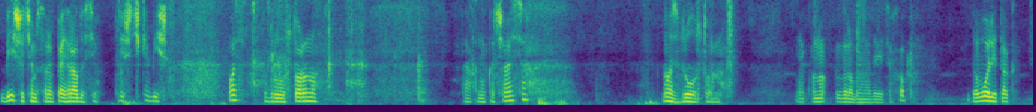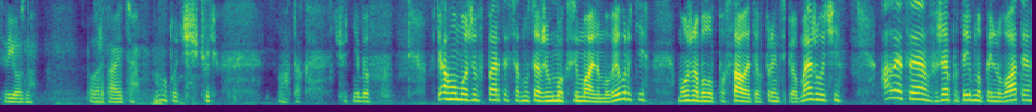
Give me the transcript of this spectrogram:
Більше, ніж 45 градусів. Трішечки більше. Ось в другу сторону. Так, не качайся. Ось в другу сторону. Як воно зроблено, дивіться, хоп. Доволі так серйозно повертається. Ну тут чуть-чуть. О, так, чуть ніби в- втягу може впертися, ну це вже в максимальному вивороті. Можна було поставити, в принципі, обмежувачі, але це вже потрібно пильнувати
